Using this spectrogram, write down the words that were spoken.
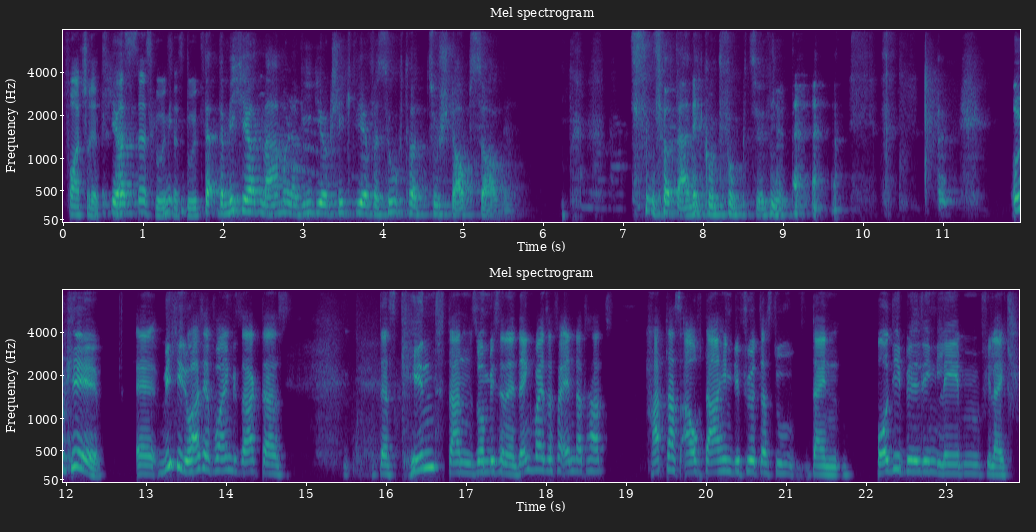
Fortschritt. Ja, Das, das ist gut, das ist gut. Der, der Michi hat mir einmal ein Video geschickt, wie er versucht hat zu staubsaugen. Das hat auch nicht gut funktioniert. Okay. Äh, Michi, du hast ja vorhin gesagt, dass das Kind dann so ein bisschen deine Denkweise verändert hat. Hat das auch dahin geführt, dass du dein Bodybuilding-Leben vielleicht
